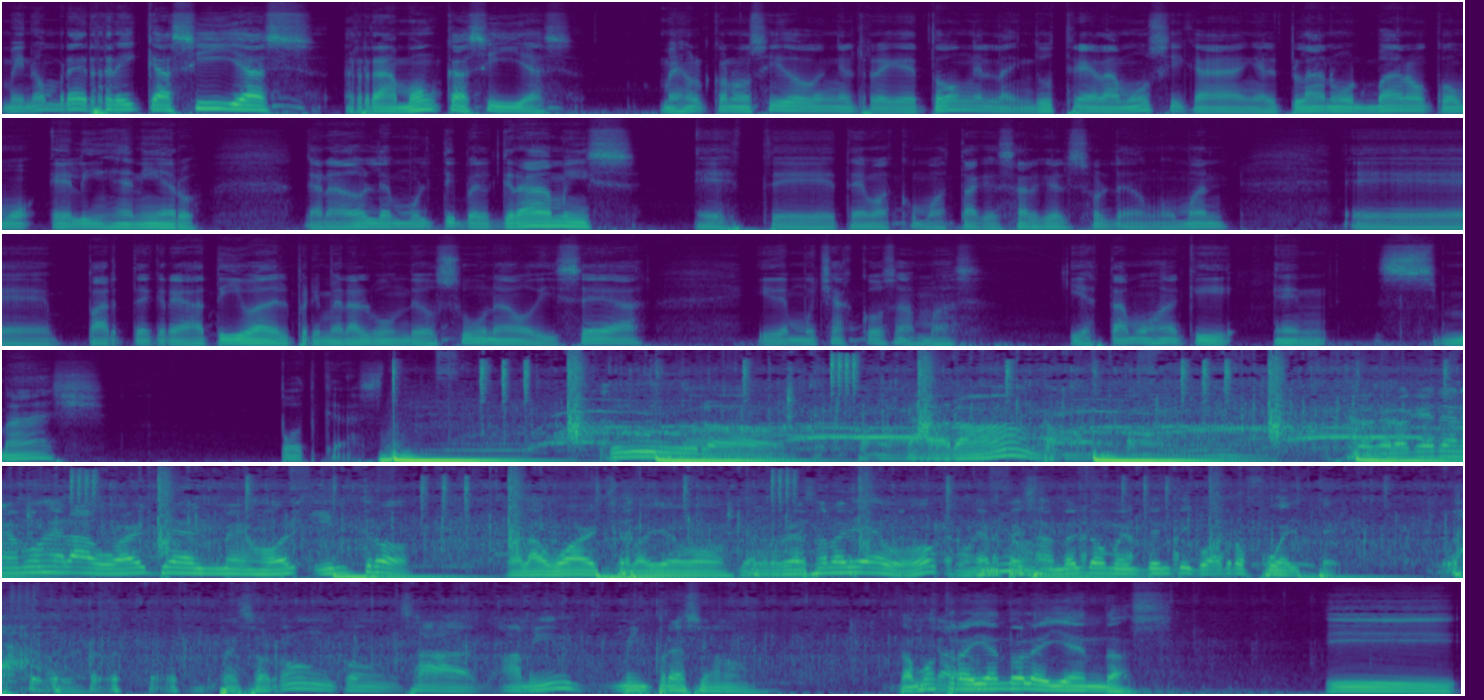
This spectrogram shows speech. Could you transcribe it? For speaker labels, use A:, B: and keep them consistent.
A: Mi nombre es Rey Casillas, Ramón Casillas, mejor conocido en el reggaetón, en la industria de la música, en el plano urbano como El Ingeniero. Ganador de múltiples Grammys, este, temas como Hasta que salga el sol de Don Omar, eh, parte creativa del primer álbum de Osuna, Odisea, y de muchas cosas más. Y estamos aquí en Smash Podcast.
B: Duro. Cabrón. Yo creo que tenemos el award del mejor intro.
C: El award se lo llevó.
B: Yo creo que se lo llevó. coño.
C: Empezando el 2024 fuerte.
B: Empezó con, con. O sea, a mí me impresionó.
C: Estamos
B: Cabrón.
C: trayendo leyendas. Y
